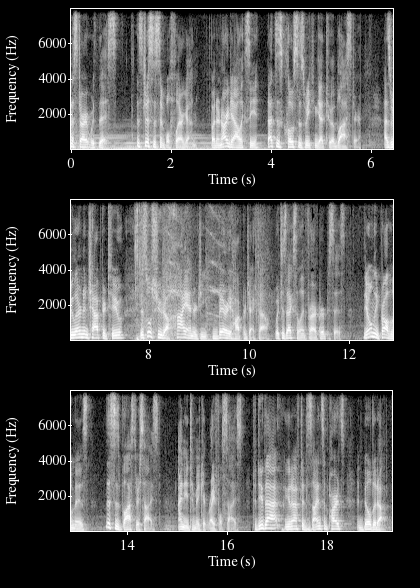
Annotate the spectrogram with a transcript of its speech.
I'm gonna start with this. It's just a simple flare gun, but in our galaxy, that's as close as we can get to a blaster. As we learned in chapter 2, this will shoot a high energy, very hot projectile, which is excellent for our purposes. The only problem is, this is blaster sized. I need to make it rifle sized. To do that, I'm gonna have to design some parts and build it up.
